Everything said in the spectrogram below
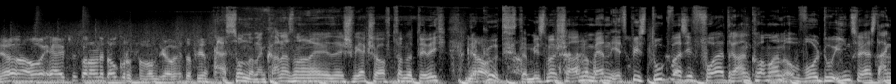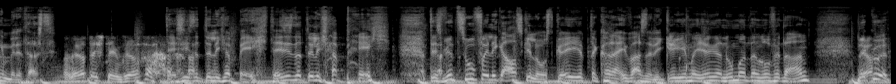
Ja, aber er ist jetzt auch noch nicht angerufen worden, glaube ich, dafür. Ach so, na, dann kann er es noch nicht schwer geschafft haben natürlich. Na Genau. gut, dann müssen wir schauen. Und werden- jetzt bist du quasi vorher drankommen, obwohl du ihn zuerst angemeldet hast. Ja, das stimmt, ja. Das ist natürlich ein Pech. Das ist natürlich ein Pech. Das wird zufällig ausgelost, gell? Ich, hab da keine, ich weiß nicht, ich kriege immer irgendeine Nummer und dann rufe ich da an. Na Ja. gut,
